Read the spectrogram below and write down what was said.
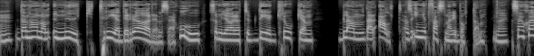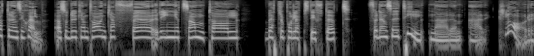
Mm. Den har någon unik 3D-rörelse hoho, som gör att typ degkroken blandar allt. Alltså inget fastnar i botten. Nej. Sen sköter den sig själv. Alltså du kan ta en kaffe, ring ett samtal, bättre på läppstiftet. För den säger till när den är klar.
